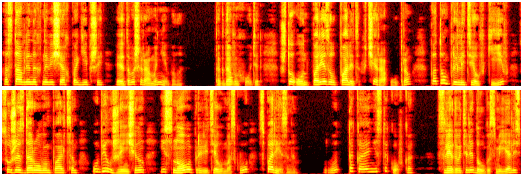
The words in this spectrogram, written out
оставленных на вещах погибшей, этого шрама не было. Тогда выходит, что он порезал палец вчера утром, потом прилетел в Киев с уже здоровым пальцем, убил женщину и снова прилетел в Москву с порезанным. Вот такая нестыковка. Следователи долго смеялись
